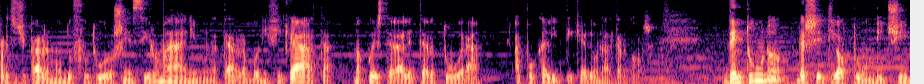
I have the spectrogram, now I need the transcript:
partecipare al mondo futuro senza i romani in una terra bonificata, ma questa è la letteratura apocalittica ed è un'altra cosa. 21 versetti 8-11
